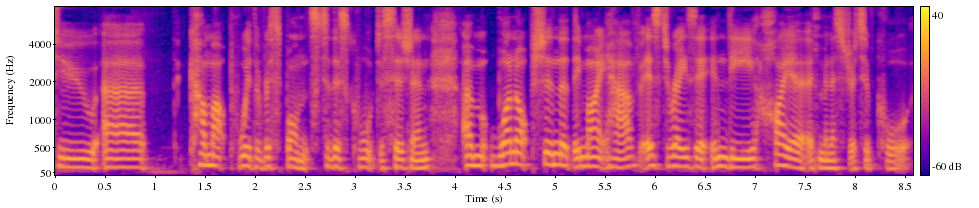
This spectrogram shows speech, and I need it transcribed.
to. Uh, come up with a response to this court decision. Um, one option that they might have is to raise it in the higher administrative court.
